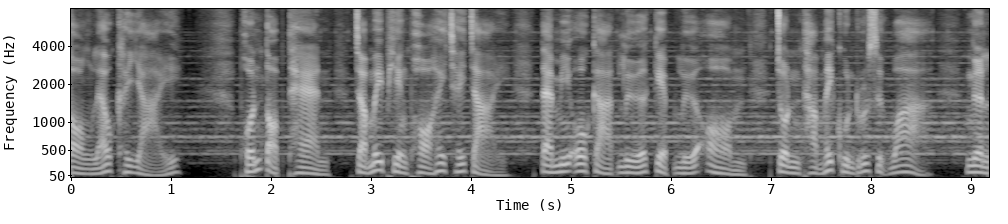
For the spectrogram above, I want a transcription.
ลองแล้วขยาย ผลตอบแทนจะไม่เพียงพอให้ใช้จ่าย แต่มีโอกาสเหลือเก็บเหลือออม จนทำให้คุณรู้สึกว่า เงิน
